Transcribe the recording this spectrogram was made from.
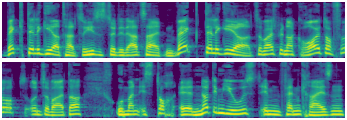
wegdelegiert hat, so hieß es zu DDR-Zeiten, wegdelegiert, zum Beispiel nach Kräuter Fürth und so weiter. Und man ist doch äh, not amused im Fankreisen,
